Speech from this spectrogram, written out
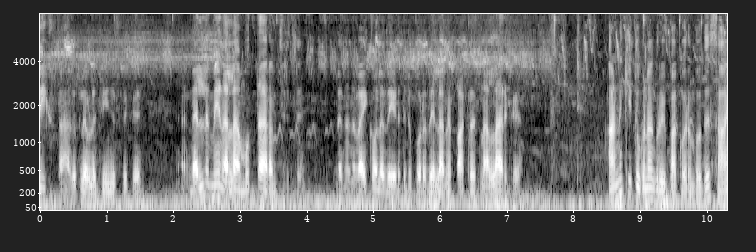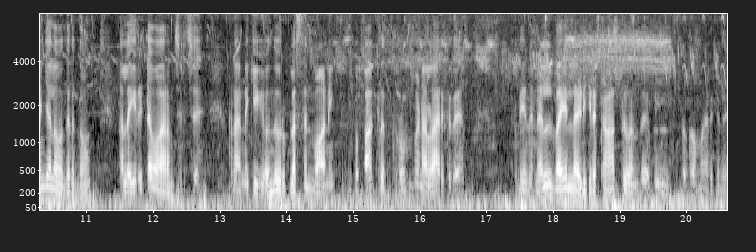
வீக்ஸ் தான் அதுக்குள்ளே எவ்வளோ சேஞ்சஸ் இருக்குது நெல்லுமே நல்லா முத்த ஆரம்பிச்சிருச்சு. அதுலேருந்து அந்த வைக்கோல் அதை எடுத்துகிட்டு போகிறது எல்லாமே பார்க்குறதுக்கு நல்லா இருக்குது அன்னைக்கு தூக்கணாங்குருவி பார்க்க வரும்போது சாயங்காலம் வந்திருந்தோம். நல்லா இருட்டவும் ஆரம்பிச்சிருச்சு. ஆனால் அன்னைக்கு வந்து ஒரு ப்ளசன்ட் மார்னிங் இப்போ பார்க்குறதுக்கு ரொம்ப நல்லா இருக்குது. அப்படி இந்த நெல் வயலில் அடிக்கிற காற்று வந்து அப்படி சுகமாக இருக்குது.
